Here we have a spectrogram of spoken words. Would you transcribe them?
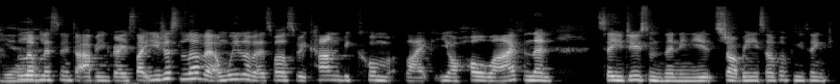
Yeah. Love listening to Abby and Grace. Like you just love it, and we love it as well. So it can become like your whole life. And then say you do something and you start being yourself up, and you think.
